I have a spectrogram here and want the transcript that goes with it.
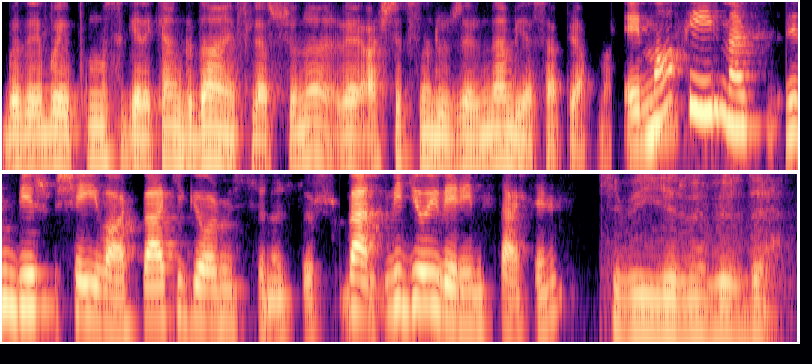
Böyle yapılması gereken gıda enflasyonu ve açlık sınırı üzerinden bir hesap yapmak. E, Mahfi İlmez'in bir şeyi var. Belki görmüşsünüzdür. Ben videoyu vereyim isterseniz. 2021'de e,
